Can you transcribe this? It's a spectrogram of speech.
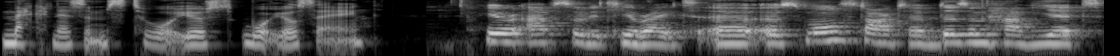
mechanisms to what you're what you're saying you're absolutely right. Uh, a small startup doesn't have yet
